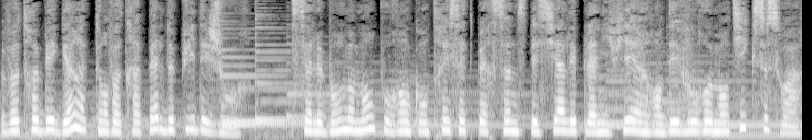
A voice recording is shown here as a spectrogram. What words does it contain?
Votre béguin attend votre appel depuis des jours. C'est le bon moment pour rencontrer cette personne spéciale et planifier un rendez-vous romantique ce soir.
